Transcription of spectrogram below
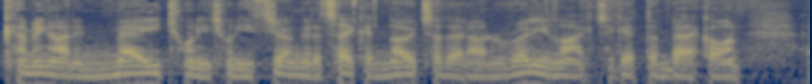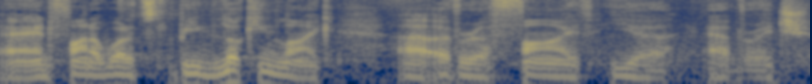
coming out in May 2023. I'm going to take a note of that. I'd really like to get them back on and find out what it's been looking like uh, over a five year average.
